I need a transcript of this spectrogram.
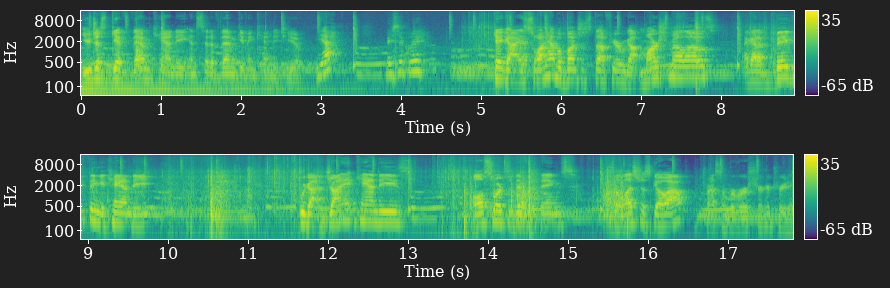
you just give them candy instead of them giving candy to you. Yeah, basically. Okay guys, so I have a bunch of stuff here. We got marshmallows, I got a big thing of candy, we got giant candies, all sorts of different things. So let's just go out, and try some reverse trick-or-treating.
